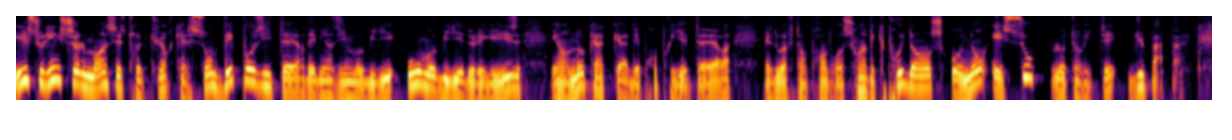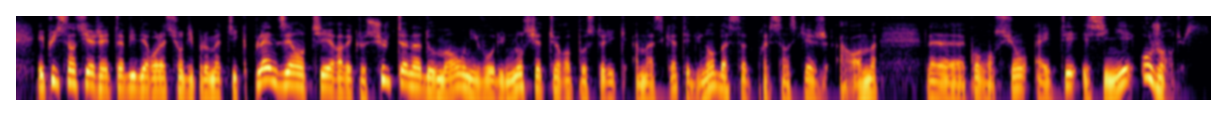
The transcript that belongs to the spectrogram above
Il souligne seulement à ces structures qu'elles sont dépositaires des biens immobiliers ou mobiliers de l'Église et en aucun cas des propriétaires. Elles doivent en prendre soin avec prudence au nom et sous l'autorité du pape. Et puis le Saint-Siège a établi des relations diplomatiques pleines et entières avec le sultanat d'Oman au niveau d'une nonciature apostolique à Mascate et d'une ambassade près le Saint-Siège à Rome. La convention a été signée aujourd'hui.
